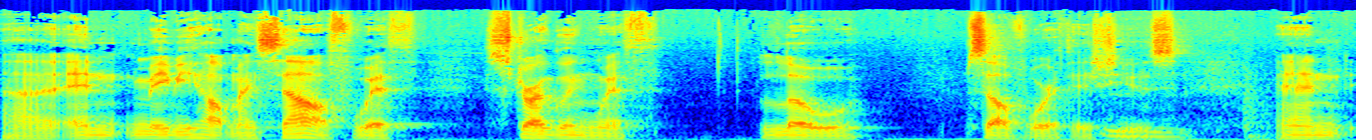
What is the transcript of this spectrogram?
uh, and maybe help myself with struggling with low self worth issues And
